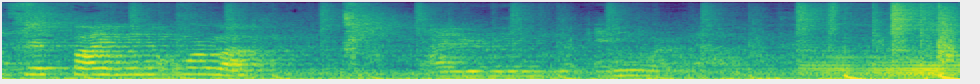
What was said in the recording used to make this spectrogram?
That's your five minute warm up. Now you're ready for any workout.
